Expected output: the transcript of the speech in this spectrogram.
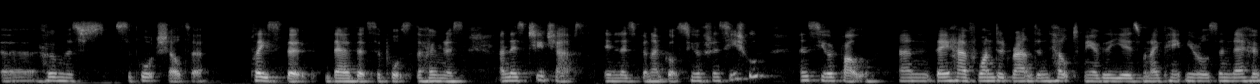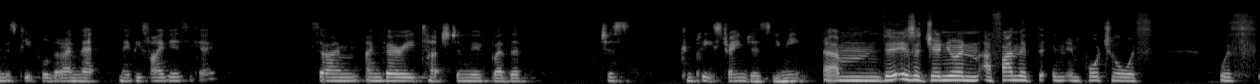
a homeless support shelter place that there that supports the homeless. And there's two chaps in Lisbon. I've got Senhor Francisco and Senhor Paulo, and they have wandered around and helped me over the years when I paint murals. And they're homeless people that I met maybe five years ago. So I'm I'm very touched and moved by the just complete strangers you meet. Um, there is a genuine. I find that in, in Portugal with with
